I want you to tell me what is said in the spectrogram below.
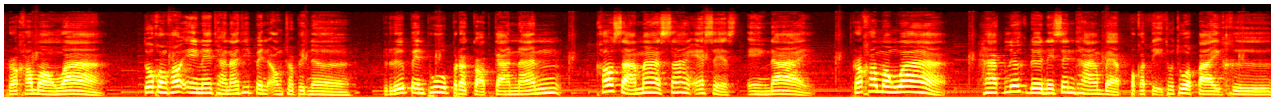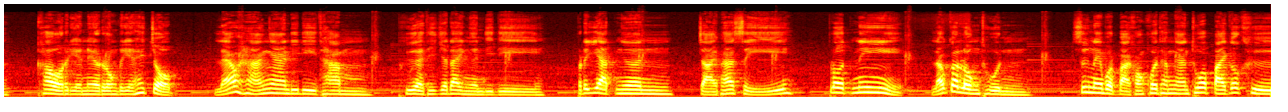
เพราะเขามองว่าตัวของเขาเองในฐานะที่เป็นองค์ประกอบหรือเป็นผู้ประกอบการนั้น เขาสามารถสร้าง assets เองได้ เพราะเขามองว่าหากเลือกเดินในเส้นทางแบบปกติทั่ว ๆ ไป คือ เข้าเรียนในโรงเรียนให้จบ แล้วหางานดีๆทำเพื่อที่จะได้เงินดีๆ ประหยัดเงิน จ่ายภาษี ปลดหนี้ แล้วก็ลงทุน ซึ่งในบทบาทของคนทำงานทั่วไปก็คือ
